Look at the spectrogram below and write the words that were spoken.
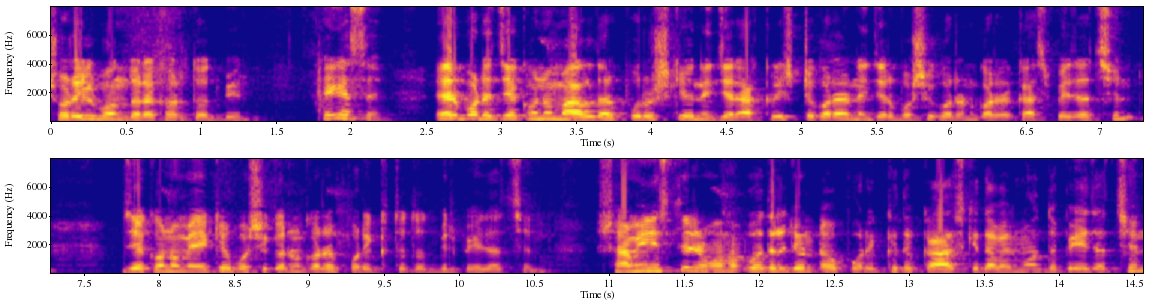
শরীর বন্ধ রাখার তদবির। ঠিক আছে এরপরে যে কোনো মালদার পুরুষকে নিজের আকৃষ্ট করা, নিজের বশীকরণ করার কাজ পেয়ে যাচ্ছেন। যে কোনো মেয়েকে বশীকরণ করার পরীক্ষিত তদবির পেয়ে যাচ্ছেন। স্বামী স্ত্রীর মহাপদের জন্যও পরীক্ষিত কাজ কিতাবের মধ্যে পেয়ে যাচ্ছেন।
